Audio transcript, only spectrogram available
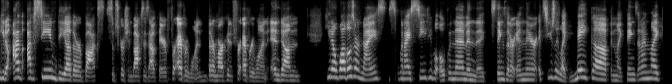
you know, I've I've seen the other box subscription boxes out there for everyone that are marketed for everyone. And um, you know, while those are nice, when I see people open them and the things that are in there, it's usually like makeup and like things. And I'm like,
